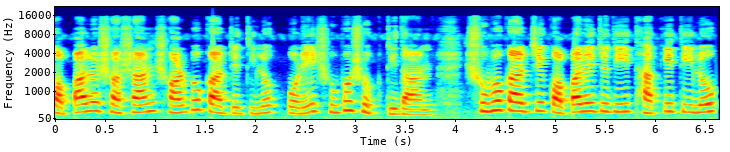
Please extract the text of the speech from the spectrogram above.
কপাল ও শ্মশান সর্বকার্যে তিলক পরে শুভ শক্তি দান শুভ কার্যে কপালে যদি থাকে তিলক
